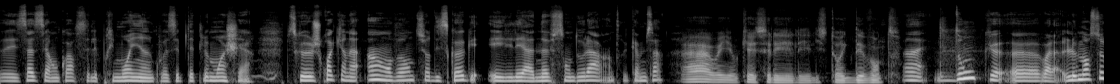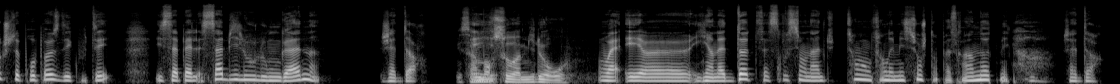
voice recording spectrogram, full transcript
Et ça, c'est encore, c'est les prix moyens, quoi. C'est peut-être le moins cher. Parce que je crois qu'il y en a un en vente sur Discog et il est à 900 dollars, un truc comme ça. Ah oui, ok, c'est les- les- l'historique des ventes. Ouais. Donc, euh, voilà. Le morceau que je te propose d'écouter, il s'appelle Sabilou Lungan. J'adore. Et c'est un Et- morceau à 1000 euros. Ouais, et euh, il y en a d'autres. Ça se trouve, si on a du temps en fin d'émission, je t'en passerai un autre, mais oh, j'adore.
